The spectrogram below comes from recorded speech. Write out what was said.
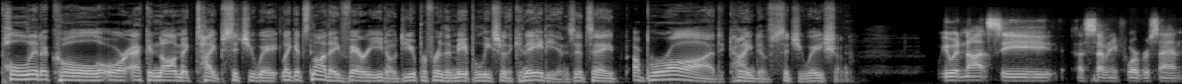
political or economic type situation. Like it's not a very, you know, do you prefer the Maple Leafs or the Canadiens? It's a, a broad kind of situation. We would not see a 74%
